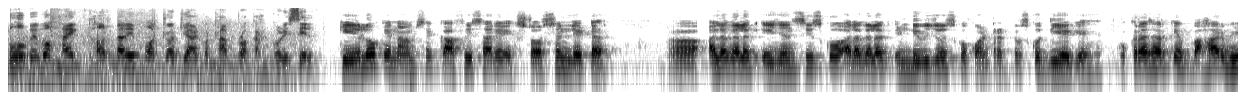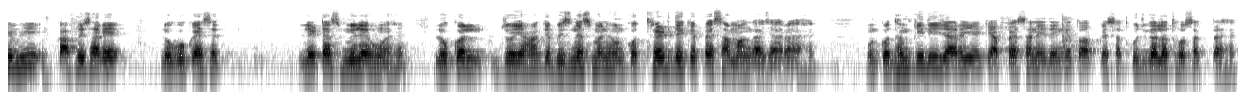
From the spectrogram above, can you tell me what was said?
বহু ব্যৱসায়িক ধন দাবী পত্ৰ দিয়াৰ কথা প্ৰকাশ কৰিছিল केलो के नाम से काफ़ी सारे एक्सटॉर्शन लेटर अलग अलग एजेंसीज को अलग अलग इंडिविजुअल्स को कॉन्ट्रैक्टर्स को दिए गए हैं कोकराझार के बाहर भी भी काफ़ी सारे लोगों को ऐसे लेटर्स मिले हुए हैं लोकल जो यहाँ के बिजनेसमैन हैं उनको थ्रेट दे के पैसा मांगा जा रहा है उनको धमकी दी जा रही है कि आप पैसा नहीं देंगे तो आपके साथ कुछ गलत हो सकता है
